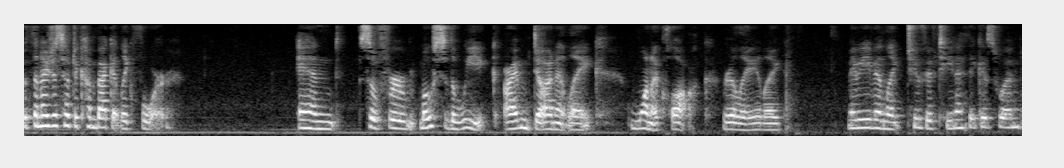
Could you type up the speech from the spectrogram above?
But then I just have to come back at like 4. And so for most of the week, I'm done at like 1 o'clock, really. Like, maybe even like 2.15 I think is when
